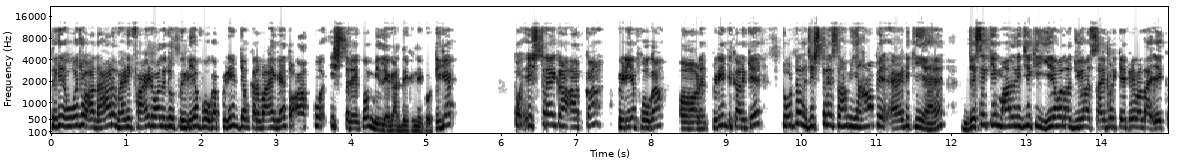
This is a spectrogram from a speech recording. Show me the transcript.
देखिए, वो जो आधार वेरीफाइड वाले जो पीडीएफ होगा प्रिंट जब करवाएँगे तो आपको इस तरह को मिलेगा देखने को, ठीक है? तो इस तरह का आपका पीडीएफ होगा, और प्रिंट करके टोटल जिस तरह से हम यहाँ पे ऐड किए हैं, जैसे कि मान लीजिए कि ये वाला जो है साइबर कैफ़े वाला एक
